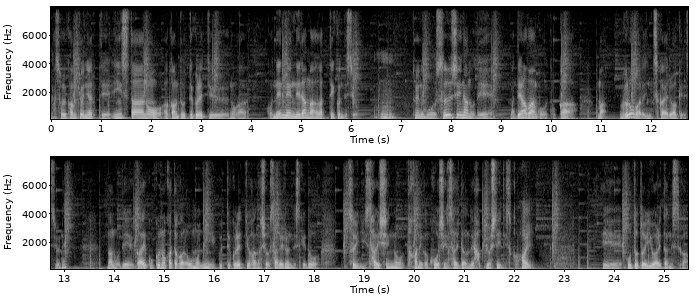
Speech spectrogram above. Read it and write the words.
まあそういう環境にあってインスタのアカウント売ってくれっていうのがこう年々値段が上がっていくんですよ。うんというのも数字なので、まあ、電話番号とか、まあ、グローバルに使えるわけですよね。なので外国の方から主に売ってくれっていう話をされるんですけどついに最新の高値が更新されたので発表していいですか、はい。えー、一昨日言われたんですが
